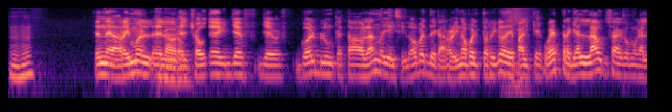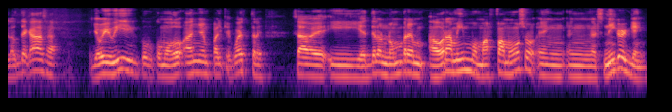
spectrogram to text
Uh -huh. ¿Entiendes? Ahora mismo el, el, claro. el, show de Jeff, Jeff Goldblum que estaba hablando, JC López de Carolina, Puerto Rico, de Parque Ecuestre, aquí al lado, ¿sabes? Como que al lado de casa. Yo viví como, como dos años en Parque Ecuestre. ¿sabes? Y es de los nombres ahora mismo más famosos en, en el sneaker game.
